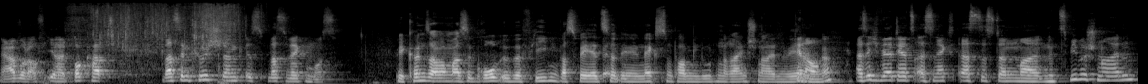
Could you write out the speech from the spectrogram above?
Ja, worauf ihr halt Bock habt. Was im Kühlschrank ist, was weg muss. Wir können es aber mal so grob überfliegen, was wir jetzt halt in den nächsten paar Minuten reinschneiden werden. Genau. Ne? Also ich werde jetzt als nächstes erstes dann mal eine Zwiebel schneiden.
